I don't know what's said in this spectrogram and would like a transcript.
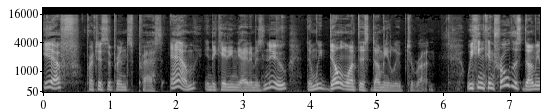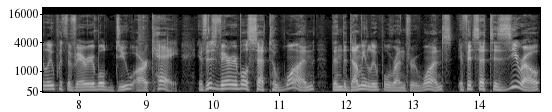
if participants press M, indicating the item is new, then we don't want this dummy loop to run. We can control this dummy loop with the variable doRK. If this variable is set to 1, then the dummy loop will run through once. If it's set to 0,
